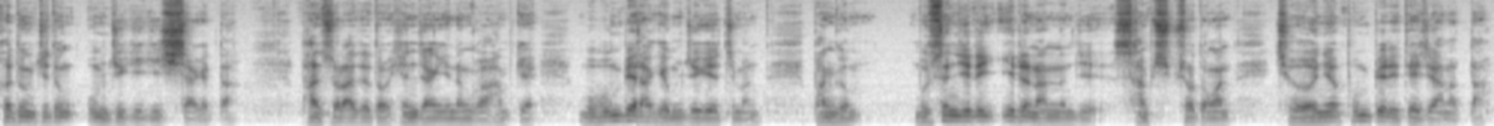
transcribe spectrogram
허둥지둥 움직이기 시작했다. 판소라제도 현장 인원과 함께 무분별하게 움직였지만 방금 무슨 일이 일어났는지 30초 동안 전혀 분별이 되지 않았다.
